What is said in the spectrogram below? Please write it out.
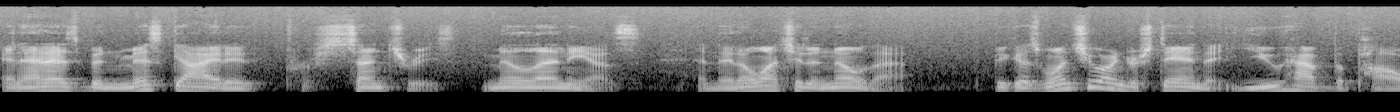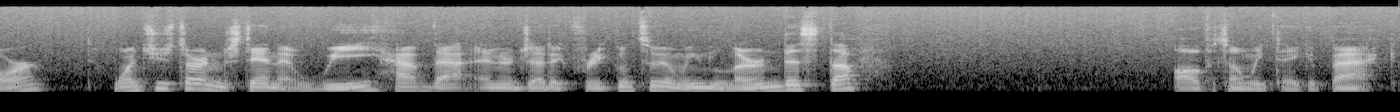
And that has been misguided for centuries, millennia, and they don't want you to know that. Because once you understand that you have the power, once you start to understand that we have that energetic frequency and we learn this stuff, all of a sudden we take it back.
